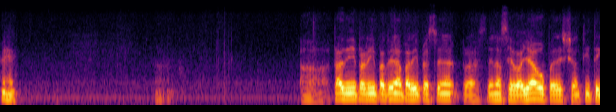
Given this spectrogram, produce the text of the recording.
Tadi prani patena pari prasena sevaya upadeshantite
